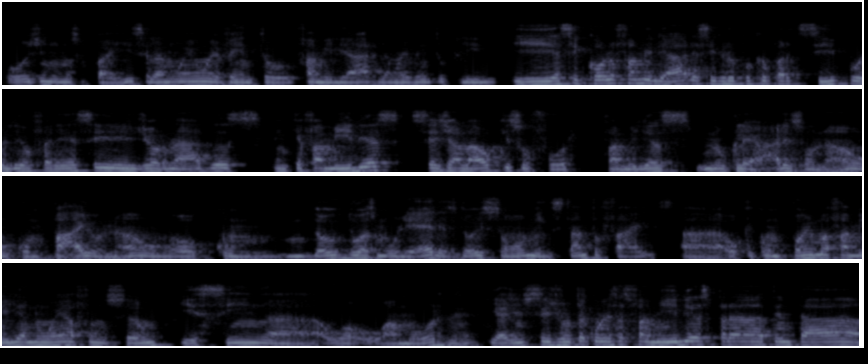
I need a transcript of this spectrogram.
hoje no nosso país, ela não é um evento familiar, ela é um evento clínico. E esse colo familiar, esse grupo que eu participo, ele oferece jornadas em que famílias, seja lá o que isso for, famílias nucleares ou não, com pai ou não, ou com duas mulheres, dois homens, tanto faz. Ah, o que compõe uma família não é a função, e sim a, o, o, amor, né? E a gente se junta com essas famílias para tentar,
